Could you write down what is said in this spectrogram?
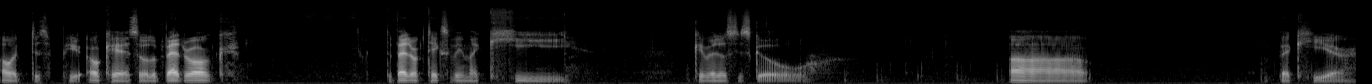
Oh, it disappeared. Okay, so the bedrock... The bedrock takes away my key. Okay, where does this go? Uh, back here.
